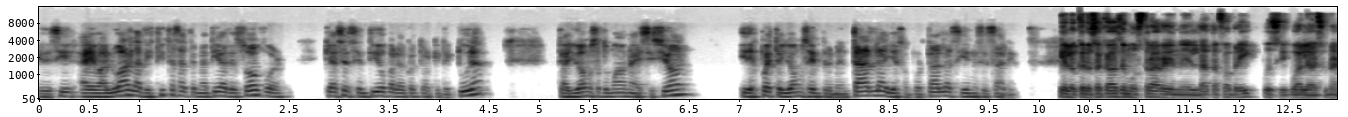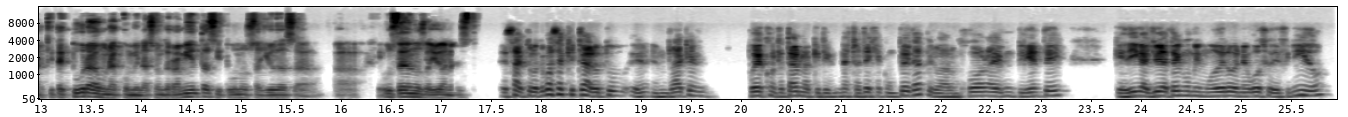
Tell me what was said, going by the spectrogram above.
es decir, a evaluar las distintas alternativas de software que hacen sentido para tu arquitectura. Te ayudamos a tomar una decisión y después te ayudamos a implementarla y a soportarla si es necesario. Que lo que nos acabas de mostrar en el Data Fabric, pues igual es una arquitectura, una combinación de herramientas y tú nos ayudas a, ustedes nos ayudan a esto. Exacto, lo que pasa es que, claro, tú en, en Racken puedes contratar una, una, estrategia completa, pero a lo mejor hay un cliente que diga, yo ya tengo mi modelo de negocio definido,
